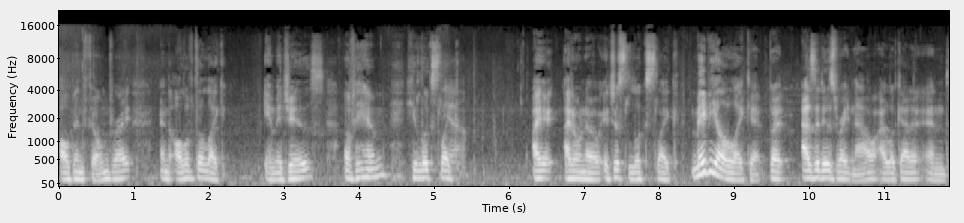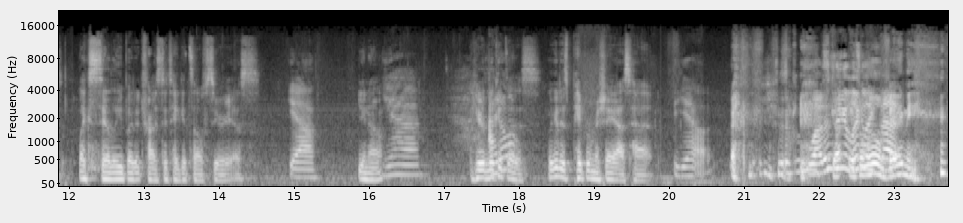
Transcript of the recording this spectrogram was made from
all been filmed, right? And all of the like images of him, he looks like yeah. I I don't know. It just looks like maybe I'll like it, but as it is right now, I look at it and like silly, but it tries to take itself serious. Yeah. You know? Yeah. Here, look I at don't- this. Look at his paper mache ass hat. Yeah. Why does he look it's a like little that? veiny.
